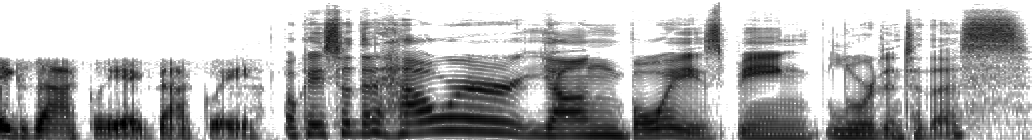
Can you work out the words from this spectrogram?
Exactly, exactly. Okay, so then how are young boys being lured into this?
